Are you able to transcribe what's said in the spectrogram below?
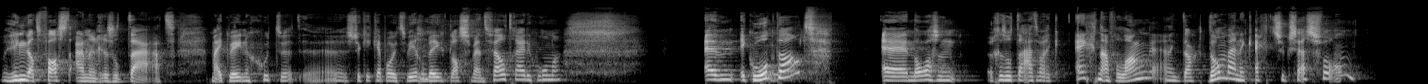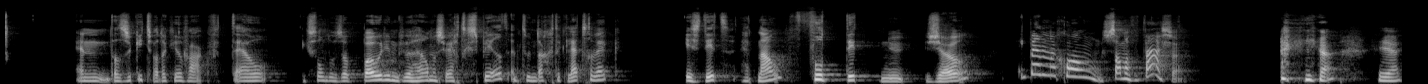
hing dat vast aan een resultaat. Maar ik weet nog goed, eh, stukje... Ik heb ooit wereldbekerklassement veldrijden gewonnen. En ik won dat. En dat was een resultaat waar ik echt naar verlangde. En ik dacht, dan ben ik echt succesvol. En dat is ook iets wat ik heel vaak vertel. Ik stond dus op het podium, Wilhelmus werd gespeeld. En toen dacht ik letterlijk, is dit het nou? Voelt dit nu zo? Ik ben gewoon Sanne van Pasen. ja, ja.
